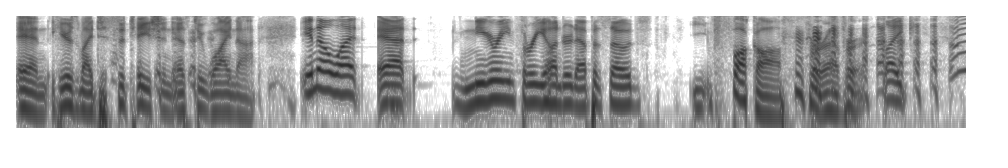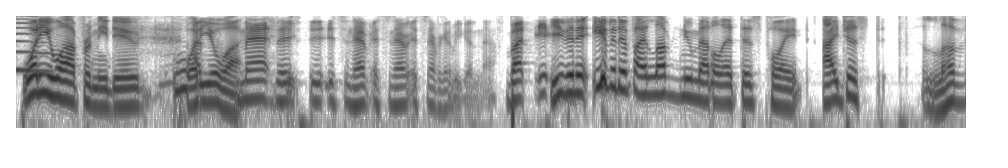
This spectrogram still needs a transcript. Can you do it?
and here's my dissertation as to why not. You know what? At nearing 300 episodes, fuck off forever. like, what do you want from me, dude? What do you want? Matt, there's it's never it's never it's never gonna be good enough. But it, even even if I loved nu metal at this point, I just love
